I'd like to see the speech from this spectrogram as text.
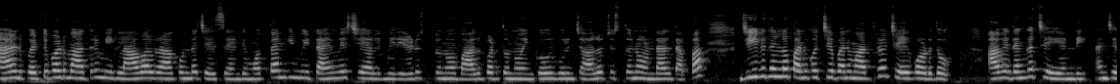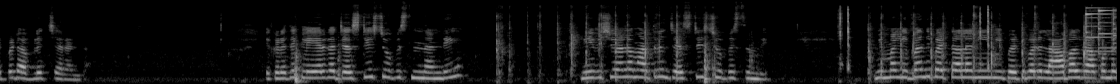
అండ్ పెట్టుబడి మాత్రం మీకు లాభాలు రాకుండా చేసేయండి. మొత్తానికి మీ టైం వేస్ట్ చేయాలి. మీరు ఏడుస్తూనో బాధపడుతూనో ఇంకొకరి గురించి ఆలోచిస్తూనో ఉండాలి తప్ప జీవితంలో పనికొచ్చే పని మాత్రం చేయకూడదు. ఆ విధంగా చేయండి అని చెప్పి డబ్బులు ఇచ్చారంట. ఇక్కడైతే క్లియర్గా జస్టిస్ చూపిస్తుందండి. మీ విషయంలో మాత్రం జస్టిస్ చూపిస్తుంది. మిమ్మల్ని ఇబ్బంది పెట్టాలని మీ పెట్టుబడి లాభాలు రాకుండా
